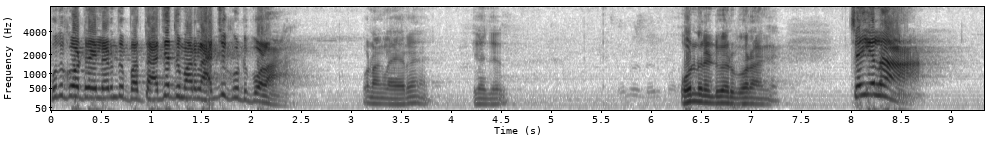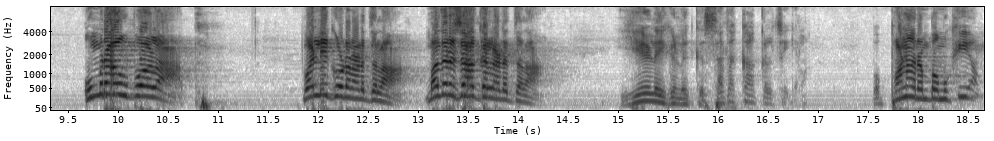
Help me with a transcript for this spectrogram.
புதுக்கோட்டையில இருந்து பத்து மாரில் அஜி கூட்டு போகலாம். போனாங்களா யாரும்? ஏன் ஒன்று ரெண்டு பேர் போகிறாங்க செய்யலாம். உம்ராவுக்கு போகலாம். பள்ளிக்கூடம் நடத்தலாம். மதரசாக்கள் நடத்தலாம். ஏழைகளுக்கு சதக்காக்கள் செய்யலாம். இப்போ பணம் ரொம்ப முக்கியம்.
